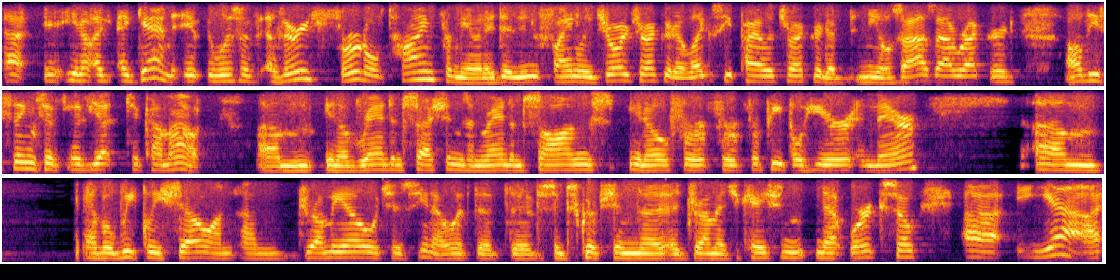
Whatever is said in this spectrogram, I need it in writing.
uh, you know, again, it, it was a, a, very fertile time for me when I did a new Finally George record, a Legacy Pilots record, a Neil Zaza record. All these things have, have yet to come out um, you know, random sessions and random songs, you know, for, for, for people here and there. Um, I have a weekly show on, on Drumeo, which is, you know, at the, the subscription uh, drum education network. So, uh, yeah, I,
